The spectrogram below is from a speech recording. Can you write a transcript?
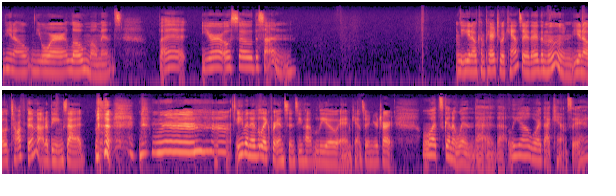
you know your low moments but you're also the sun. You know compared to a cancer they're the moon. You know talk them out of being sad. Even if like for instance you have leo and cancer in your chart what's gonna win? That that leo or that cancer?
